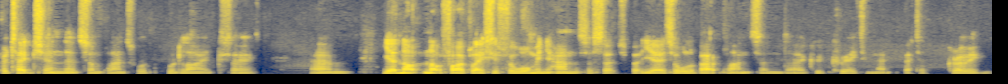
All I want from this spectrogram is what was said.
protection that some plants would, would like. So, um, yeah, not not fireplaces for warming your hands as such, but yeah, it's all about plants and uh, creating that better growing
